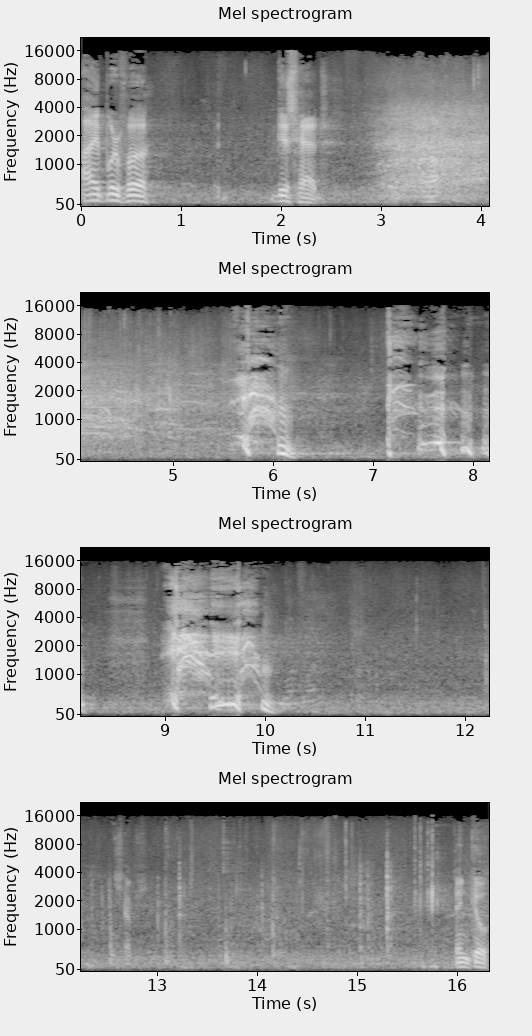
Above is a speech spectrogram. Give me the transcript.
I prefer this hat. Thank you.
